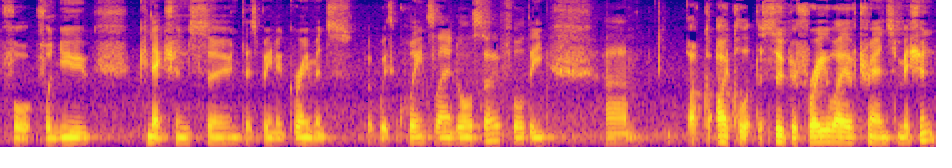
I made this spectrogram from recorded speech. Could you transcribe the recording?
for for new connections soon. There's been agreements with Queensland also for the um, I call it the super freeway of transmission.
